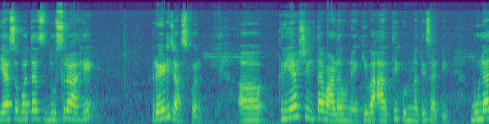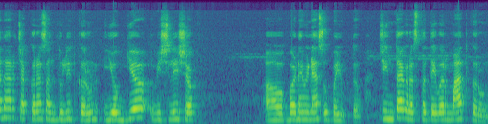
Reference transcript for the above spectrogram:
यासोबतच दुसरं आहे रेड जास्पर. क्रियाशीलता वाढवणे किंवा आर्थिक उन्नतीसाठी. मूलाधार चक्र संतुलित करून योग्य विश्लेषक बनविण्यास उपयुक्त. चिंताग्रस्ततेवर मात करून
